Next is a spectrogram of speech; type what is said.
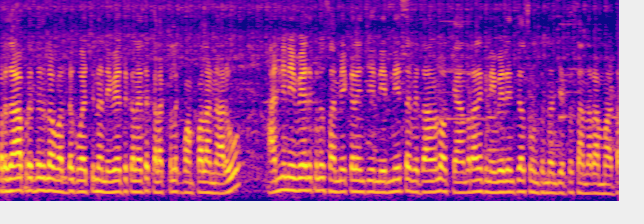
ప్రజాప్రతినిధుల వద్దకు వచ్చిన నివేదికలు అయితే కలెక్టర్లకు పంపాలన్నారు. అన్ని నివేదికలు సమీకరించి నిర్ణీత విధానంలో కేంద్రానికి నివేదించాల్సి ఉంటుందని చెప్పేసి అన్నారన్నమాట.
